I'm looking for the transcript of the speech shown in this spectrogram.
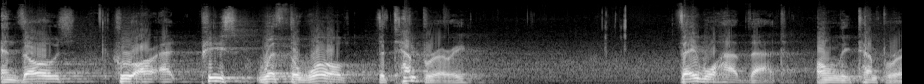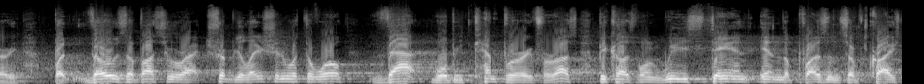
And those who are at peace with the world, the temporary, they will have that only temporary. But those of us who are at tribulation with the world, that will be temporary for us because when we stand in the presence of Christ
